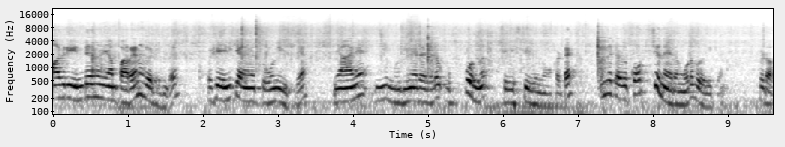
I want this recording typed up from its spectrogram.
മാതിരി ഉണ്ടെന്ന് ഞാൻ പറയണ കേട്ടിട്ടുണ്ട്. പക്ഷേ എനിക്കങ്ങനെ തോന്നിയില്ല. ഞാൻ ഈ മുരിങ്ങയുടെ ഉപ്പൊന്ന് ടേസ്റ്റ് ചെയ്ത് നോക്കട്ടെ. എന്നിട്ട് അത് കുറച്ച് നേരം കൂടെ വേവിക്കണം. കേട്ടോ?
